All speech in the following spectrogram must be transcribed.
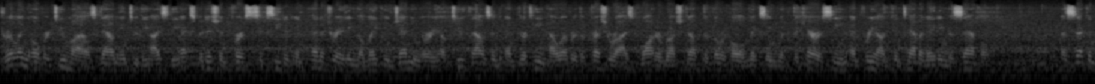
Drilling over two miles down into the ice the expedition first succeeded in penetrating the lake in January of 2013 however the pressurized water rushed up the borehole mixing with the kerosene and freon contaminating the sample. A second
